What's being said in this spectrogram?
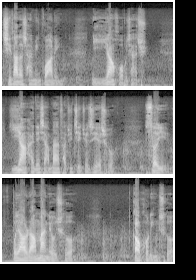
其他的产品挂零，你一样活不下去，一样还得想办法去解决这些车，所以不要让慢流车、高库林车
